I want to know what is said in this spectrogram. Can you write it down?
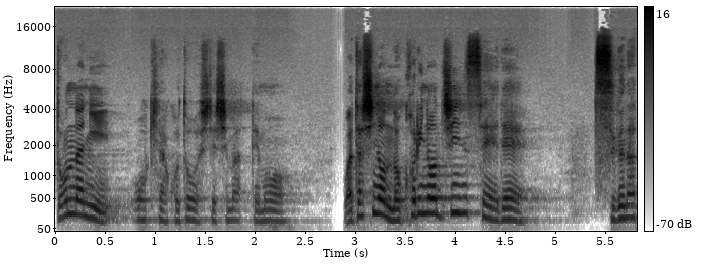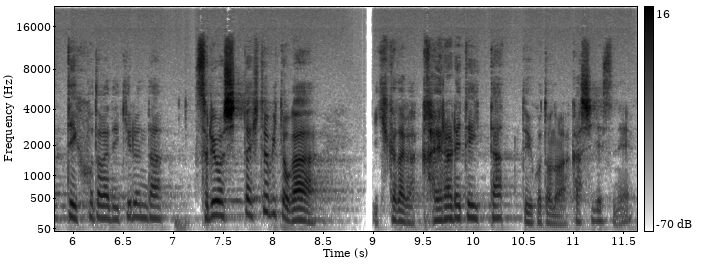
どんなに大きなことをしてしまっても、私の残りの人生で償っていくことができるんだ。それを知った人々が生き方が変えられていったということの証ですね。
